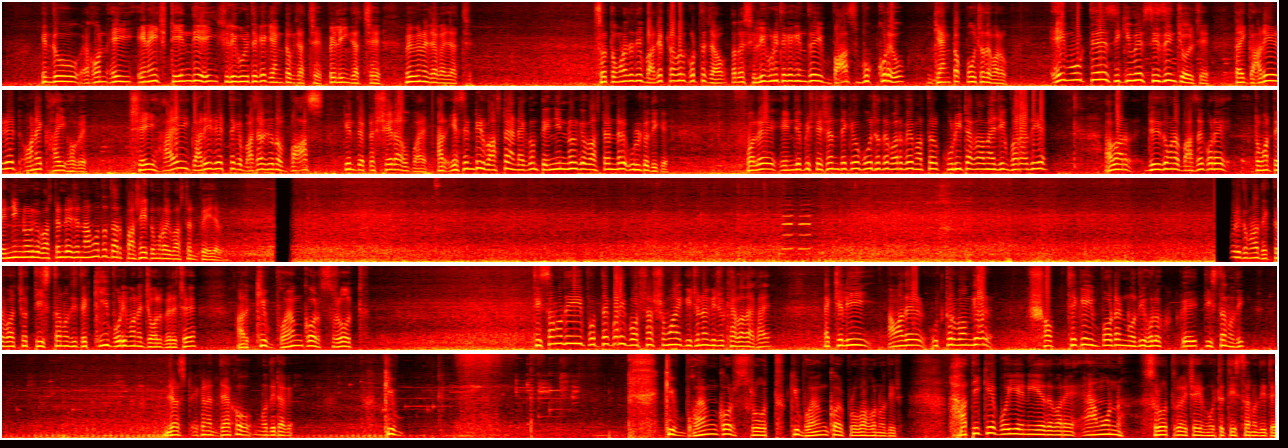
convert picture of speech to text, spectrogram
কিন্তু এখন এই এনএইচ টেন দিয়েই শিলিগুড়ি থেকে গ্যাংটক যাচ্ছে, পেলিং যাচ্ছে, বিভিন্ন জায়গায় যাচ্ছে। সো তোমরা যদি বাজেট ট্রাভেল করতে চাও, তাহলে শিলিগুড়ি থেকে কিন্তু এই বাস বুক করেও গ্যাংটক পৌঁছাতে পারো। এই মুহূর্তে সিকিমের সিজন চলছে, তাই গাড়ির রেট অনেক হাই হবে। সেই হাই গাড়ির রেট থেকে বাঁচার জন্য বাস কিন্তু একটা সেরা উপায়। আর এসএনটির বাস স্ট্যান্ড একদম তেঞ্জিন বাস স্ট্যান্ডের উল্টো দিকে। ফলে এনজেপি স্টেশন থেকেও পৌঁছাতে পারবে মাত্র কুড়ি টাকা ম্যাজিক ভাড়া দিয়ে। আবার যদি তোমরা বাসে করে তোমার তেঞ্জিং নর্গে বাস স্ট্যান্ডে এসে নামো তো তার পাশেই তোমরা ওই বাস স্ট্যান্ড পেয়ে যাবে। তোমরা দেখতে পাচ্ছ তিস্তা নদীতে কি পরিমাণে জল বেড়েছে আর কি ভয়ঙ্কর স্রোত। তিস্তা নদী প্রত্যেকবারই বর্ষার সময় কিছু না কিছু খেলা দেখায়। অ্যাকচুয়ালি আমাদের উত্তরবঙ্গের সব থেকে ইম্পর্ট্যান্ট নদী হলো এই তিস্তা নদী। জাস্ট এখানে দেখো নদীটাকে। কি কি ভয়ঙ্কর স্রোত, কি ভয়ঙ্কর প্রবাহ নদীর। হাতিকে বইয়ে নিয়ে যেতে পারে এমন স্রোত রয়েছে এই মুহূর্তে তিস্তা নদীতে।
